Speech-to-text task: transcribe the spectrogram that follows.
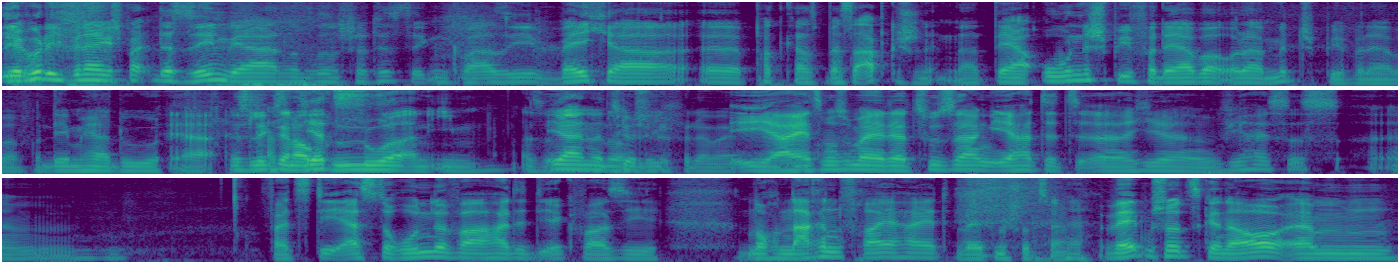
Ja gut, ich bin ja gespannt, das sehen wir ja in unseren Statistiken quasi, welcher äh, Podcast besser abgeschnitten hat. Der ohne Spielverderber oder mit Spielverderber. Von dem her, du Ja. Es liegt dann auch jetzt- nur an ihm. Also Ja, natürlich. Spielverderber. Ja, jetzt muss man ja dazu sagen, ihr hattet äh, hier, wie heißt es? Ähm, falls die erste Runde war, hattet ihr quasi noch Narrenfreiheit. Welpenschutz, ja. Welpenschutz, genau. Ähm,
